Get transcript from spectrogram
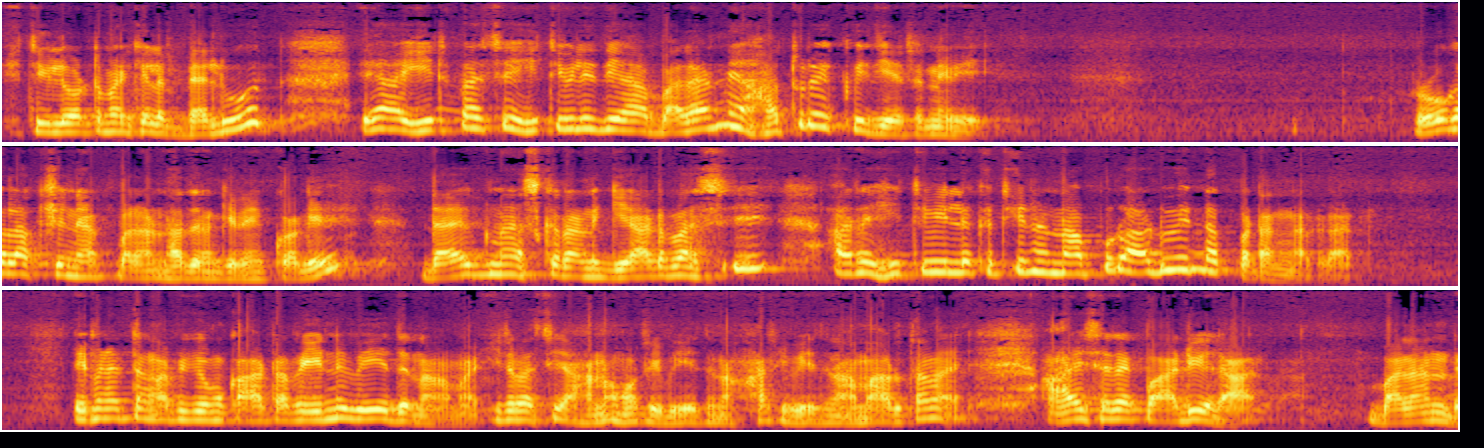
හිතවිලි වලටම කියලා බැලුවොත් එයා ඊට පස්සේ හිතවිලි දිහා බලන්නේ හතුරෙක් විදියට නෙවෙයි. රෝග ලක්ෂණයක් බලන්න හදන කෙනෙක් වගේ ඩයග්නෝස් කරන්න ගියාට පස්සේ අර හිතවිල්ලක තියෙන නපුර අඩු වෙන්නත් පටන් අරගන්නවා. එහෙම නැත්නම් අපි කියමු කාට හරි ඉන්නේ වේදනාවයි. ඊට පස්සේ අහන හොරි වේදනාව හරි වේදනාව අමාරු තමයි. ආයෙසරක් වාඩි වෙලා බලන්න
